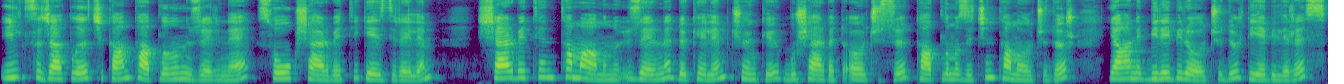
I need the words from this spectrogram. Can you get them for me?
İlk sıcaklığı çıkan tatlının üzerine soğuk şerbeti gezdirelim. Şerbetin tamamını üzerine dökelim çünkü bu şerbet ölçüsü tatlımız için tam ölçüdür. Yani birebir ölçüdür diyebiliriz.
